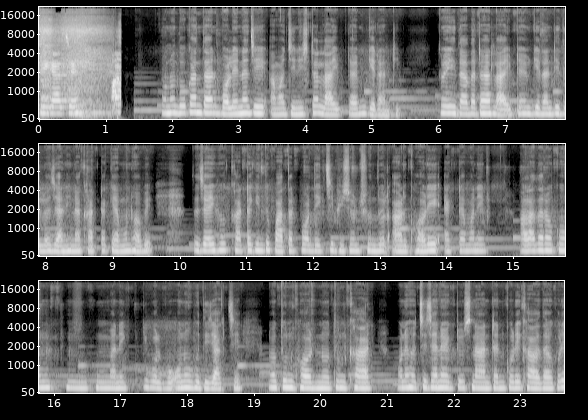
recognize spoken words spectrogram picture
ঠিক আছে। কোনো দোকানদার বলে না যে আমার জিনিসটা লাইফ টাইম গ্যারান্টি তো এই দাদাটা লাইফ টাইম গ্যারান্টি দিল, জানি না খাটটা কেমন হবে। তো যাই হোক, খাটটা কিন্তু পাতার পর দেখছি ভীষণ সুন্দর। আর ঘরে একটা মানে আলাদা রকম মানে কি বলব, অনুভূতি জাগছে। নতুন ঘর, নতুন খাট, মনে হচ্ছে যেন একটু স্নান টান করে খাওয়া দাওয়া করে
